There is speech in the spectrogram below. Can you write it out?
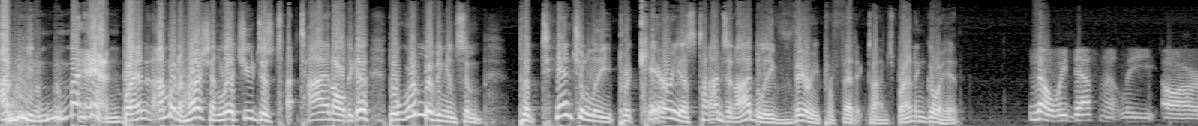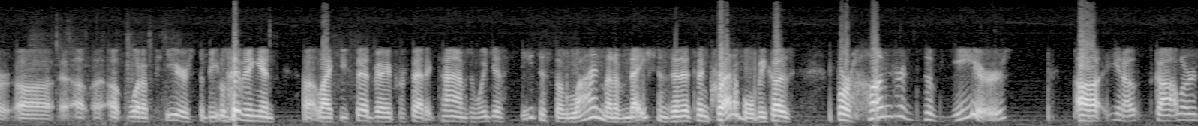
I mean, man, Brandon, I'm going to hush and let you just t- tie it all together. But we're living in some potentially precarious times, and I believe very prophetic times. Brandon, go ahead. No, we definitely are uh, uh, uh, what appears to be living in uh, like you said, very prophetic times, and we just see this alignment of nations, and it's incredible because for hundreds of years, uh, you know, scholars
